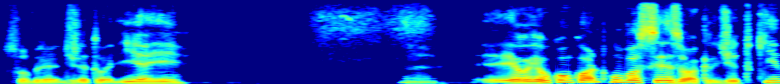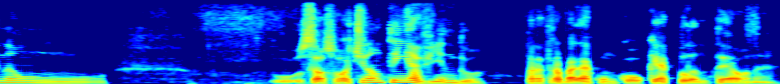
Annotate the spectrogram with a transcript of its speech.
sobre a diretoria aí. É. Eu, eu concordo com vocês, eu acredito que não. O Celso Rotti não tenha vindo para trabalhar com qualquer plantel, né?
